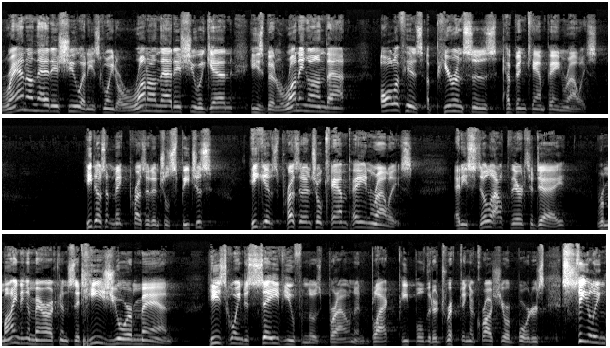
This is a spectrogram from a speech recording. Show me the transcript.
ran on that issue and he's going to run on that issue again. He's been running on that. All of his appearances have been campaign rallies. He doesn't make presidential speeches, he gives presidential campaign rallies. And he's still out there today reminding Americans that he's your man. He's going to save you from those brown and black people that are drifting across your borders, stealing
